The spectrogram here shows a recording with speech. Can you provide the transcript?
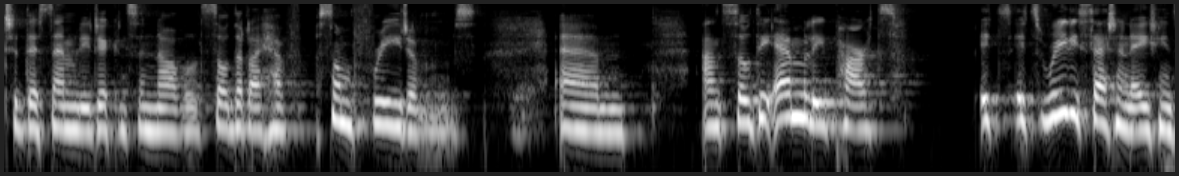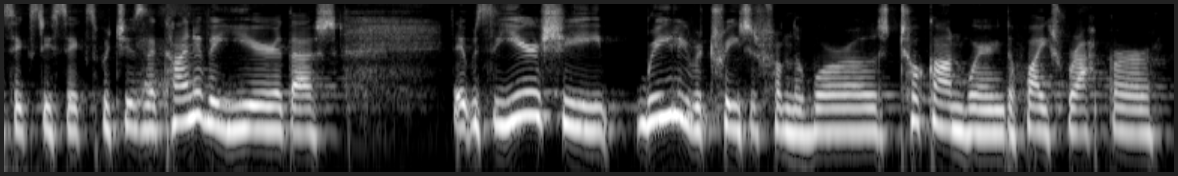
to this Emily Dickinson novel so that I have some freedoms. Um, and so the Emily parts, it's it's really set in 1866, which is yes. a kind of a year that it was the year she really retreated from the world, took on wearing the white wrapper,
